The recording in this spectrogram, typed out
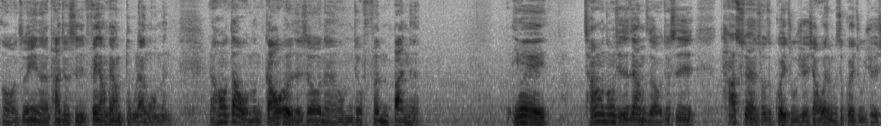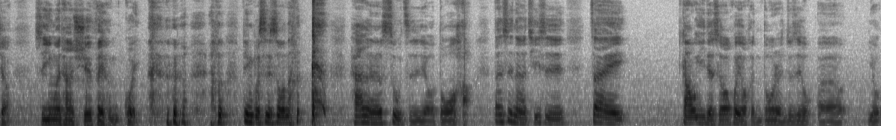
哦，所以呢他就是非常非常赌烂我们。然后到我们高二的时候呢，我们就分班了，因为长荣中学是这样子哦，就是他虽然说是贵族学校，为什么是贵族学校？是因为他的学费很贵，并不是说呢 他的素质有多好，但是呢，其实在高一的时候会有很多人，就是呃有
